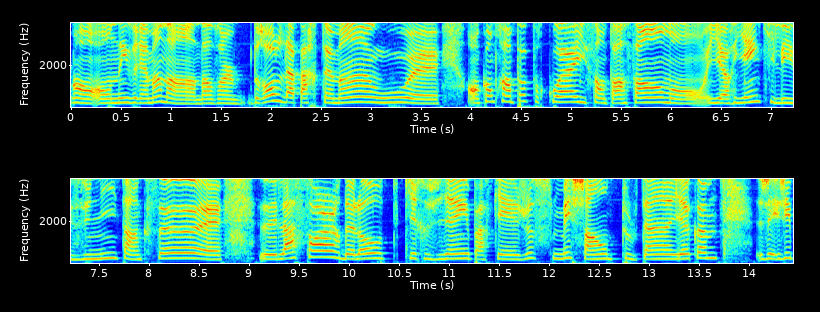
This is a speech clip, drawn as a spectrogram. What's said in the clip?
on, est vraiment dans, dans un drôle d'appartement où euh, on comprend pas pourquoi ils sont ensemble, il y a rien qui les unit tant que ça. Euh, la sœur de l'autre qui revient parce qu'elle est juste méchante tout le temps. Il y a comme j'ai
